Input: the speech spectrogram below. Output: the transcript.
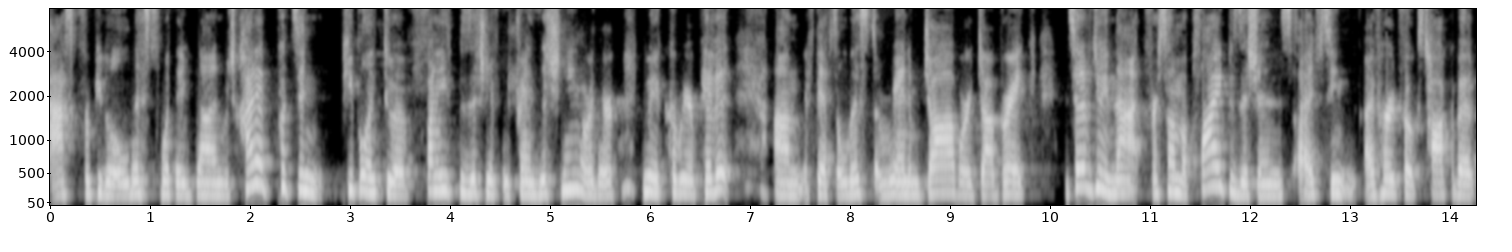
ask for people to list what they've done, which kind of puts in people into a funny position if they're transitioning or they're doing a career pivot. Um, if they have to list a random job or a job break, instead of doing that for some applied positions, I've seen, I've heard folks talk about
